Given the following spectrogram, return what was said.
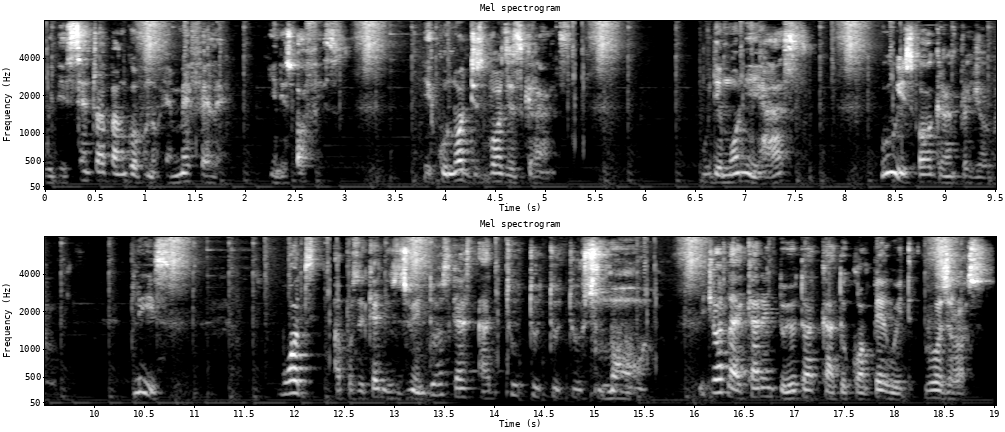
with the central bank governor, Emefiele, in his office. He could not disburse his grant. With the money he has, who is all Grand Pressure Group? Please, what Apostle Ken is doing, those guys are too, too, too, too small. It's just like carrying Toyota car to compare with Rolls Royce.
